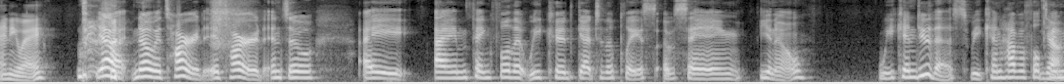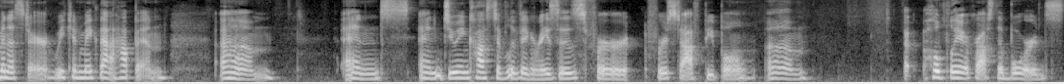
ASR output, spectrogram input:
Anyway, yeah no it's hard it's hard. And so i i'm thankful that we could get to the place of saying you know we can do this. We can have a full-time Yeah. minister. We can make that happen. Um and and doing cost of living raises for for staff people um hopefully across the boards.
